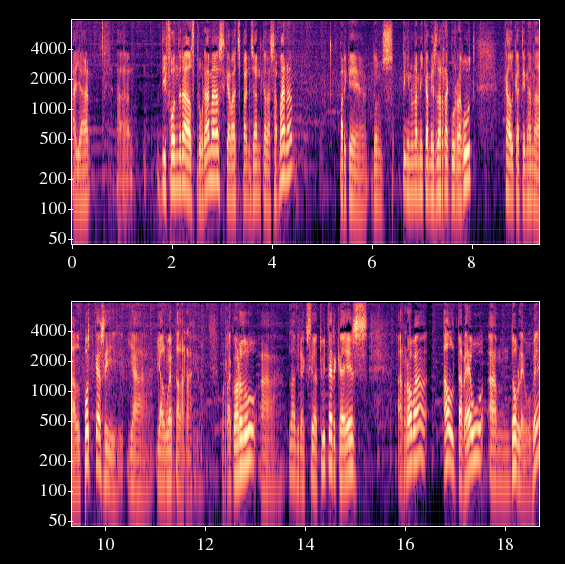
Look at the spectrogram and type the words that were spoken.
allà eh, difondre els programes que vaig penjant cada setmana perquè doncs, tinguin una mica més de recorregut que el que tenen al podcast i, i, a, i al web de la ràdio. Us recordo a la direcció de Twitter que és arroba altaveu amb W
